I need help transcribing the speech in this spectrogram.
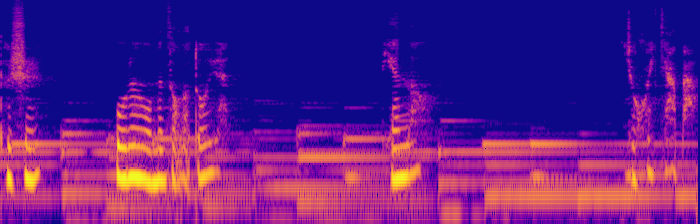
可是，无论我们走了多远，天冷就回家吧。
